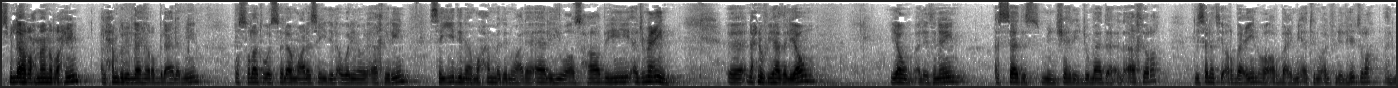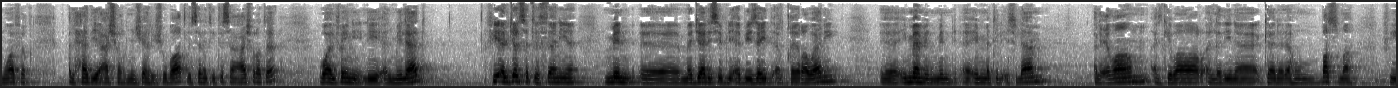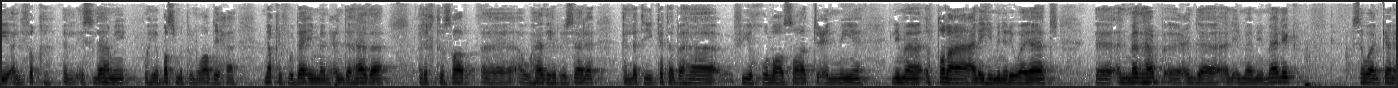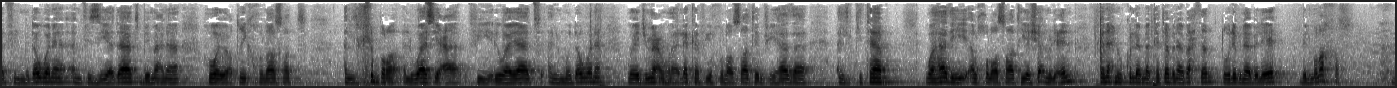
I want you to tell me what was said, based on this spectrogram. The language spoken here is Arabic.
بسم الله الرحمن الرحيم. الحمد لله رب العالمين والصلاة والسلام على سيد الأولين والآخرين سيدنا محمد وعلى آله وأصحابه أجمعين. آه، نحن في هذا اليوم يوم الاثنين السادس من شهر جمادى الآخرة لسنة أربعين وأربعمائة وألف للهجرة الموافق الحادي عشر من شهر شباط لسنة تسعة عشرة وألفين للميلاد. في الجلسة الثانية من آه، مجالس ابن أبي زيد القيرواني آه، إمام من أئمة الإسلام العظام الكبار الذين كان لهم بصمة في الفقه الإسلامي وهي بصمة واضحة نقف دائما عند هذا الاختصار آه، أو هذه الرسالة التي كتبها في خلاصات علمية لما اطلع عليه من روايات المذهب آه، عند الإمام مالك سواء كانت في المدونة أم في الزيادات بمعنى هو يعطيك خلاصة الخبرة الواسعة في روايات المدونة ويجمعها لك في خلاصات في هذا الكتاب وهذه الخلاصات هي شأن العلم فنحن كلما كتبنا بحثا طولبنا بالإيه؟ بالملخص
